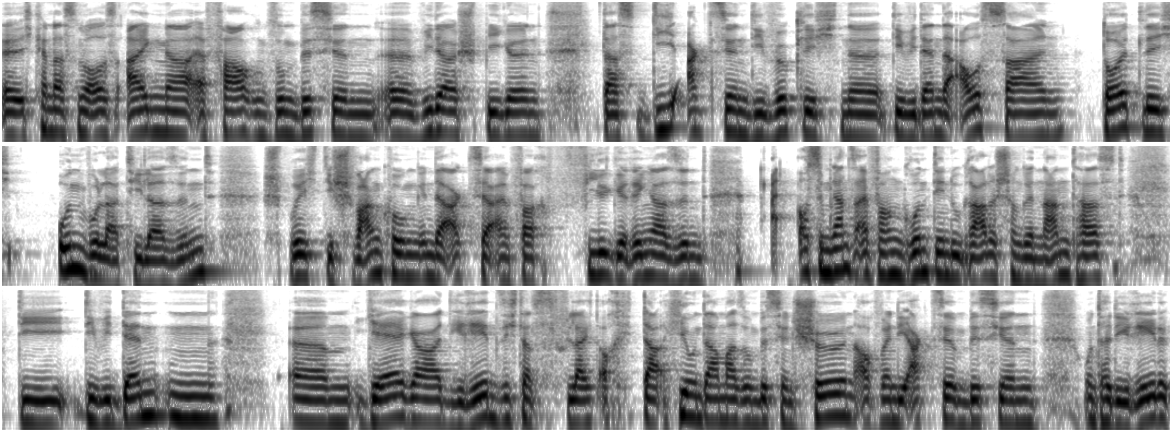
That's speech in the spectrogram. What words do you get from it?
Äh, ich kann das nur aus eigener Erfahrung so ein bisschen äh, widerspiegeln, dass die Aktien, die wirklich eine Dividende auszahlen, deutlich unvolatiler sind, sprich die Schwankungen in der Aktie einfach viel geringer sind. Aus dem ganz einfachen Grund, den du gerade schon genannt hast, die Dividenden ähm, Jäger, die reden sich das vielleicht auch da, hier und da mal so ein bisschen schön, auch wenn die Aktie ein bisschen unter die, Rede,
